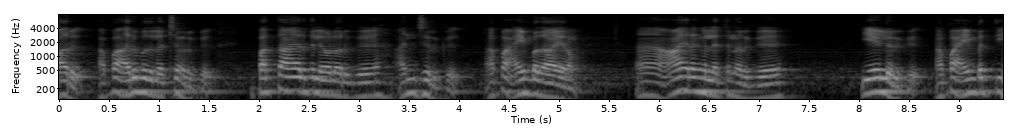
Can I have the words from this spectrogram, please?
ஆறு. அப்போ அறுபது லட்சம் இருக்குது பத்தாயிரத்தில் எவ்வளோ இருக்குது அஞ்சு இருக்குது அப்போ ஐம்பதாயிரம். ஆயிரங்கள் எத்தனை இருக்குது ஏழு இருக்குது அப்போ ஐம்பத்தி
